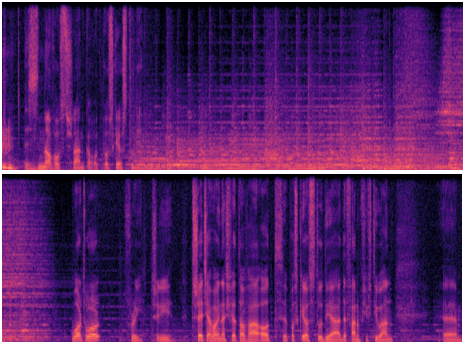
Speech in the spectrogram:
z nową strzelanką od polskiego studia. World War III, czyli trzecia wojna światowa od polskiego studia The Farm 51. Em,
